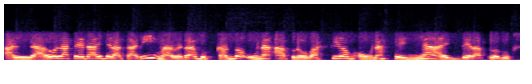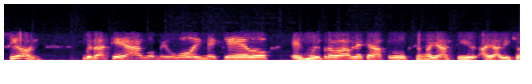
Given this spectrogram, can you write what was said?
al lado lateral de la tarima, ¿verdad? Buscando una aprobación o una señal de la producción, ¿verdad? ¿Qué hago? ¿Me voy? ¿Me quedo? Es muy probable que la producción haya, sido- haya dicho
